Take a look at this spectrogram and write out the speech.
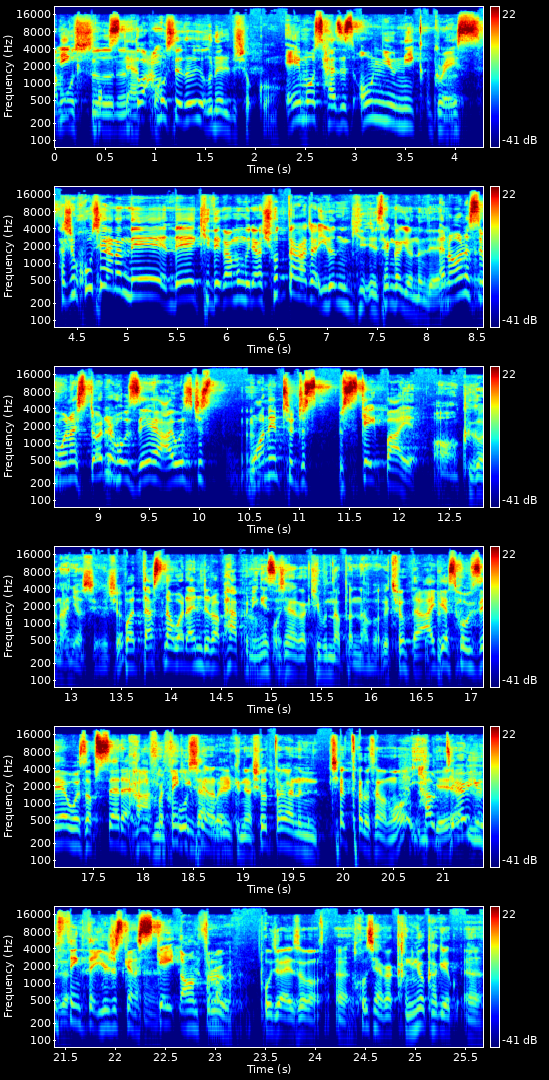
unique book 아모스는 또 standpoint. 아모스대로 은혜를 주셨고. Amos has his own unique grace. 사실 호세아는 내, 내 기대감은 그냥 쉬었다 가자 이런 기- 생각이었는데 And honestly, when I started Hosea, I was just wanted to just skate by it. 어 그건 아니었어요 그렇죠? But that's not what ended up happening, is it? 호세아가 기분 나빴나 봐 그렇죠? That I guess Hosea was upset at me 감히 for thinking that 호세아를 way. 그냥 쉬었다 가는 챕터로 삼아 뭐 How 이게 dare you 아주 think that you're just going to skate on through? 보좌에서 어, 호세아가 강력하게 어,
